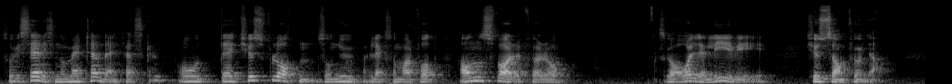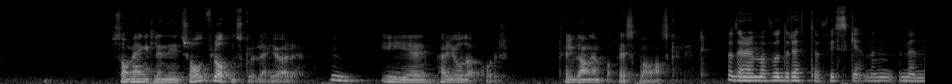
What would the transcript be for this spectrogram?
så vi ser ikke noe mer til den fisken. Og det er kystflåten som nå liksom har fått ansvaret for å skal holde liv i kystsamfunnene. Som egentlig den trollflåten skulle gjøre i perioder hvor tilgangen på fisk var vanskelig. Og der de har fått rett til å fiske, men, men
